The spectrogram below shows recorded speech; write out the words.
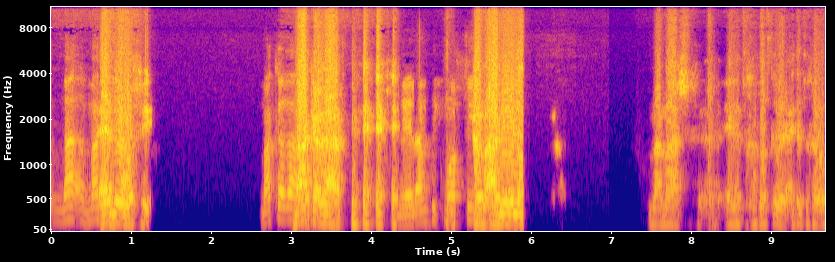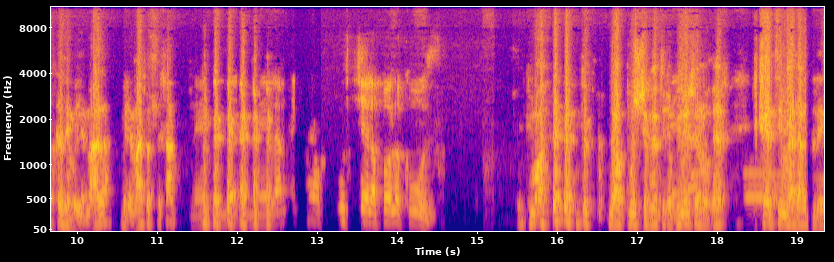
מה, מה... איזה יופי. מה קרה? מה קרה? נעלמתי כמו אפילו. אני לא... ממש. היית צריך לעלות כזה מלמעלה? מלמטה, סליחה? נעלמתי כמו הפוש של אפולו קרוז. כמו הפוש של רטריביו שלנו, בערך חצי מהדם בלי.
